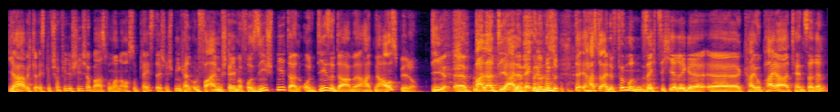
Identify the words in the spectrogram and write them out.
Ja, aber ich glaube, es gibt schon viele Shisha-Bars, wo man auch so Playstation spielen kann. Und vor allem, stell dir mal vor, sie spielt dann und diese Dame hat eine Ausbildung. Die äh, ballert dir alle weg. Und dann musst du, da hast du eine 65-jährige äh, Kaiopaya-Tänzerin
